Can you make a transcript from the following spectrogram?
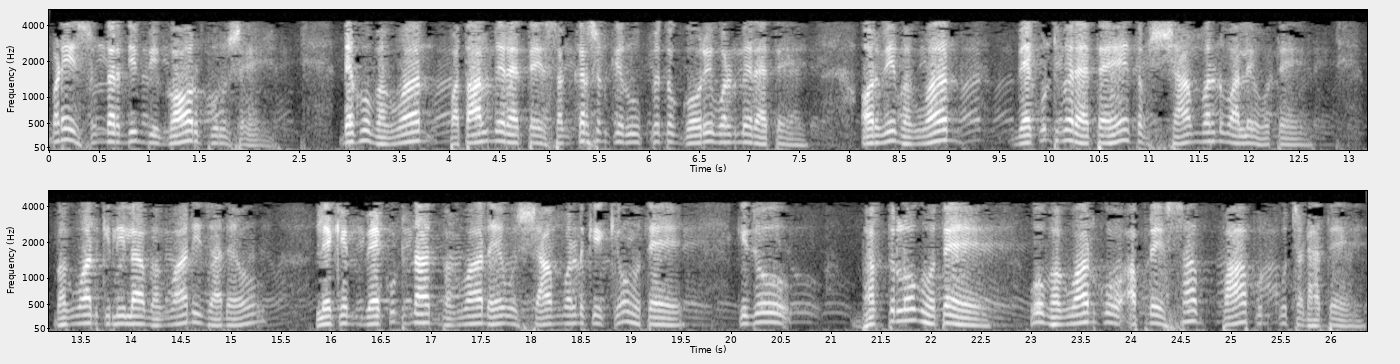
बड़े सुंदर दिव्य गौर पुरुष है। देखो, भगवान पताल में रहते हैं, संकर्षण के रूप में तो गौरी वर्ण में रहते हैं और वे भगवान वैकुंठ में रहते हैं, तब श्याम वर्ण वाले होते हैं। भगवान की लीला भगवान ही जाने हो। लेकिन वैकुंठनाथ भगवान है, वो श्याम वर्ण के क्यों होते हैं? कि जो भक्त लोग होते हैं, वो भगवान को अपने सब पाप उनको चढ़ाते हैं।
